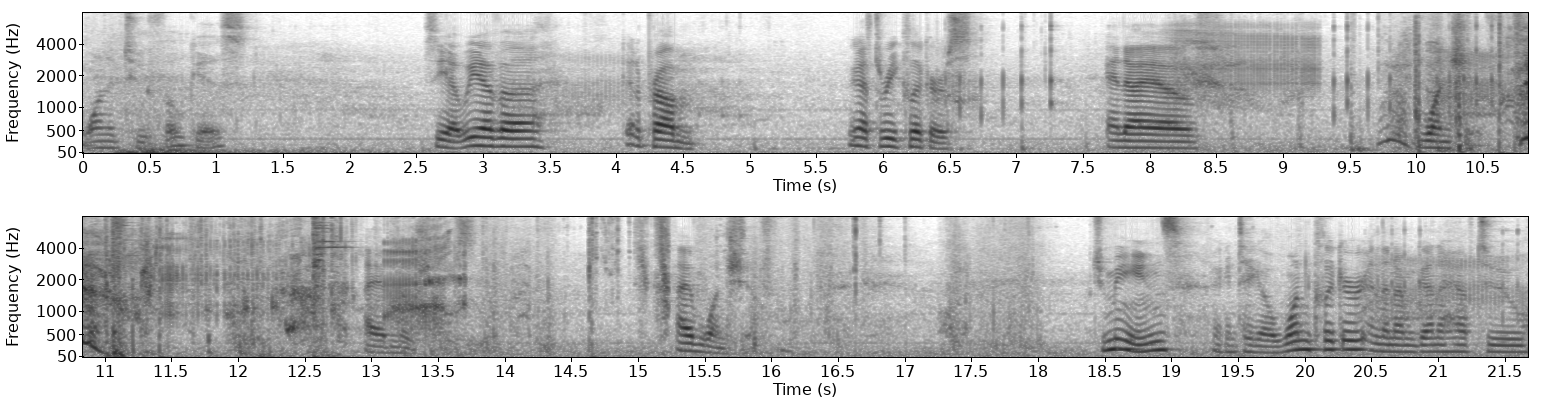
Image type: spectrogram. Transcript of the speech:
Wanted to focus. So yeah, we have a got a problem. We got three clickers, and I have one shiv. I have no shivs. I have one shiv. Which means I can take out one clicker and then I'm gonna have to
